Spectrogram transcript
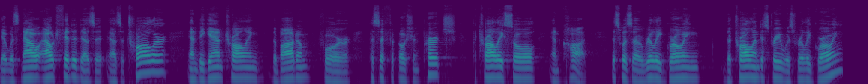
it was now outfitted as a, as a trawler and began trawling the bottom for Pacific Ocean perch, petrale sole, and cod. This was a really growing, the trawl industry was really growing.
